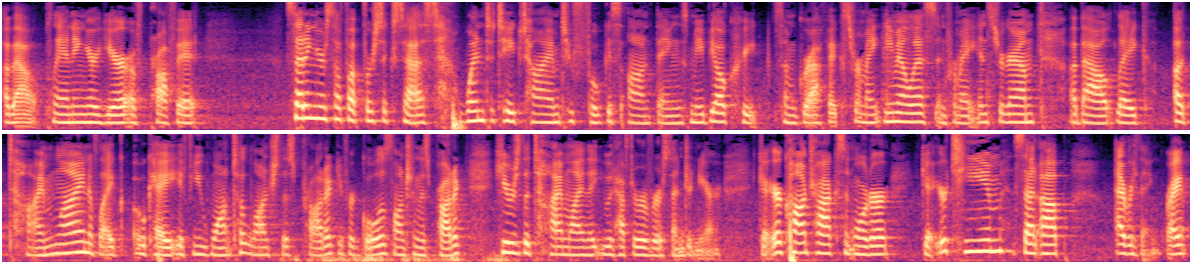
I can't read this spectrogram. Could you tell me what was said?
about planning your year of profit, setting yourself up for success, when to take time to focus on things. Maybe I'll create some graphics for my email list and for my Instagram about like a timeline of like, okay, if you want to launch this product, if your goal is launching this product, here's the timeline that you would have to reverse engineer. Get your contracts in order, get your team set up everything, right?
